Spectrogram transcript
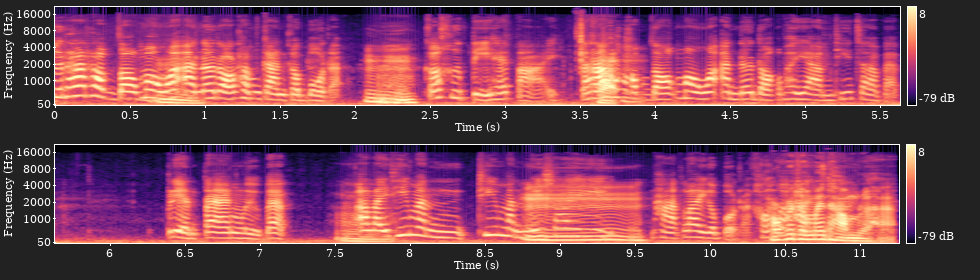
คือถ้า top dog มองว่าอืม อันเดอร์ด็อกทำการกบฏอะ อืม ก็คือตีให้ตาย แต่ถ้าครับ top dog มองว่า underdog พยายามที่จะแบบเปลี่ยนแปลงหรือแบบมอะไรที่มันที่มันไม่ใช่อืม hardline กบฏอะเขาก็จะไม่ทำเหรอฮะ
